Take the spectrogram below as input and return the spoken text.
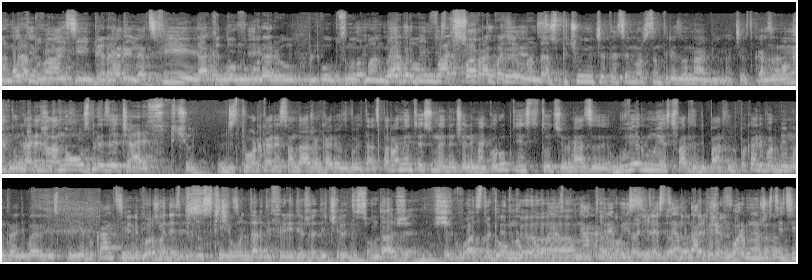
mandatul nu motivații este pe care imperativ. le-ați fi Dacă domnul oferit. Murare a obținut Noi- Noi mandatul, vorbim faci despre și vrea faptul cu acel că mandat. suspiciunile cetățenilor sunt rezonabile în acest caz. În momentul în care de la 19 Care suspiciuni? despre oricare sondaj în care o să vă uitați. Parlamentul este una din cele mai corupte instituții, urmează, guvernul nu este foarte departe, după care vorbim într-adevăr despre educație, Bine, vorbim medicină, despre justiție. suspiciuni, dar diferit deja de cele de sondaje și cu asta cred Domnul că Căuia spunea că vom trebuie să trage la testăm domn dacă Berciun. reformele în Uh, justiție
